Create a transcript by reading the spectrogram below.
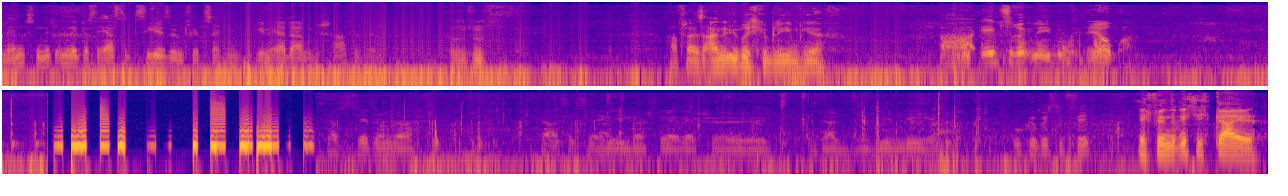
Menschen nicht unbedingt das erste Ziel sind für Zecken. Die gehen eher da, wo die Schafe sind. Aber vielleicht ist eine übrig geblieben hier. Ah, eben zurücklehnen, du. Jo. Das ist jetzt unser. Das ist endlich das Feuerwerk schön. Da sind die leer. Uke, bist du fit? Ich bin richtig geil.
